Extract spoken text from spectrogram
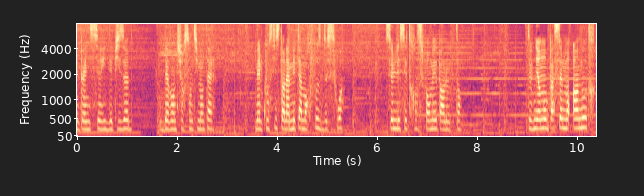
N'est pas une série d'épisodes ou d'aventures sentimentales. Mais elle consiste en la métamorphose de soi. Se laisser transformer par le temps. Devenir non pas seulement un autre,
